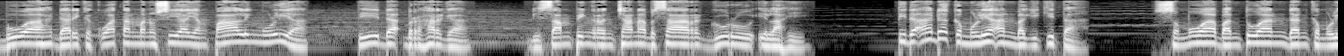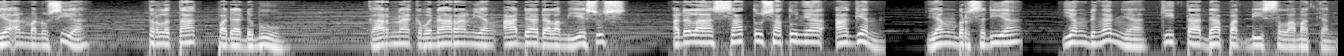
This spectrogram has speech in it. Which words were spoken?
Buah dari kekuatan manusia yang paling mulia tidak berharga di samping rencana besar guru ilahi. Tidak ada kemuliaan bagi kita. Semua bantuan dan kemuliaan manusia terletak pada debu. Karena kebenaran yang ada dalam Yesus adalah satu-satunya agen yang bersedia yang dengannya kita dapat diselamatkan.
